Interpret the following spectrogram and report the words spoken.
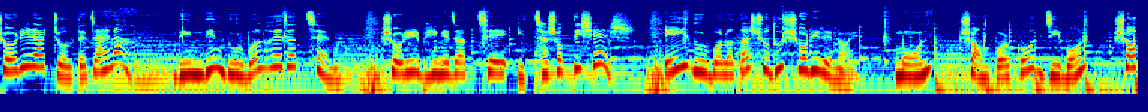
শরীর আর চলতে চায় না। দিন দিন দুর্বল হয়ে যাচ্ছেন। শরীর ভেঙে যাচ্ছে, ইচ্ছাশক্তি শেষ। এই দুর্বলতা শুধু শরীরে নয়, মন, সম্পর্ক, জীবন সব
